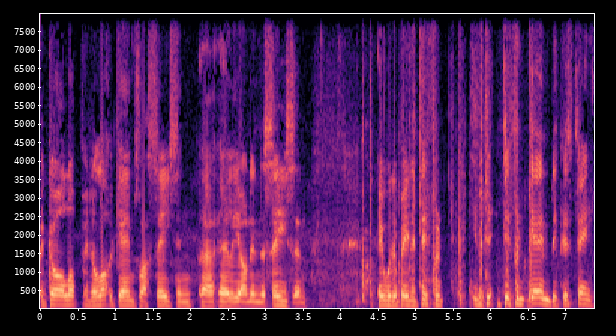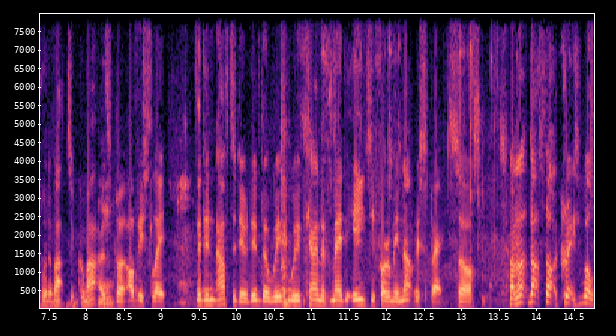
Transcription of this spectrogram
a goal up in a lot of games last season, uh, early on in the season, it would have been a different di- different game because teams would have had to come at us. But obviously, they didn't have to do, did they? We we kind of made it easy for them in that respect. So, and that, that's not a criticism. Well,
